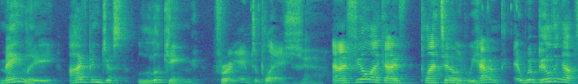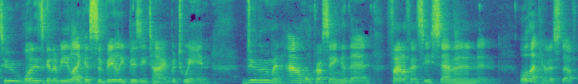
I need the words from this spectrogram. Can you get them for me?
Mainly, I've been just looking for a game to play, Yeah. and I feel like I've plateaued. We haven't. We're building up to what is going to be like a severely busy time between Doom and Animal Crossing, and then Final Fantasy VII and all that kind of stuff.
